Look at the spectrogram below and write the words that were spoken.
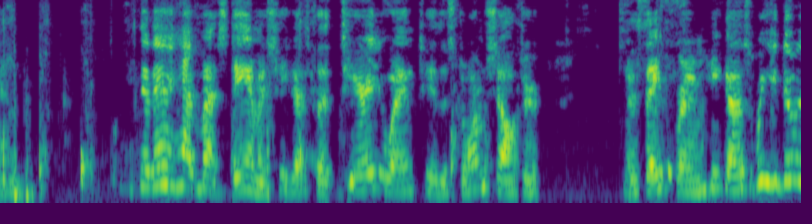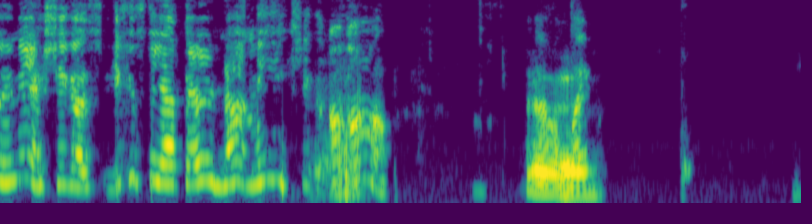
And he said they didn't have much damage. He goes, but Terry went to the storm shelter, the safe room. He goes, What are you doing in there? She goes, You can stay out there, not me. She goes, Uh uh Oh, like- Yeah.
